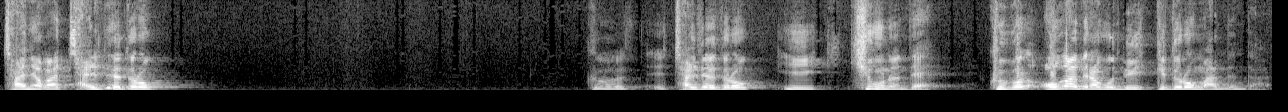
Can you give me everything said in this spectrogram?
자녀가 잘 되도록 그 잘 되도록 이 키우는데 그걸 억압이라고 느끼도록 만든다.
